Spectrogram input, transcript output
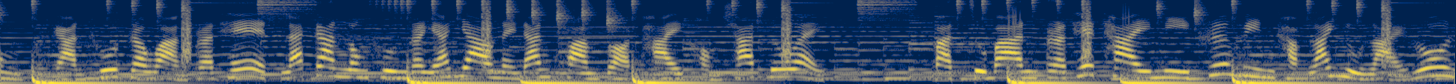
ง การทูตระหว่างประเทศ และการลงทุนระยะยาวในด้านความปลอดภัยของชาติด้วย ปัจจุบันประเทศไทยมีเครื่องบินขับไล่อยู่หลายรุ่น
